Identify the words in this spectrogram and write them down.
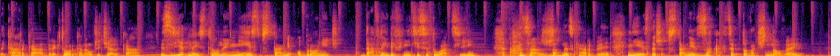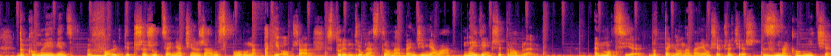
lekarka, dyrektorka, nauczycielka, z jednej strony nie jest w stanie obronić dawnej definicji sytuacji, a za żadne skarby nie jest też w stanie zaakceptować nowej, dokonuje więc wolty przerzucenia ciężaru sporu na taki obszar, z którym druga strona będzie miała największy problem. Emocje do tego nadają się przecież znakomicie,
